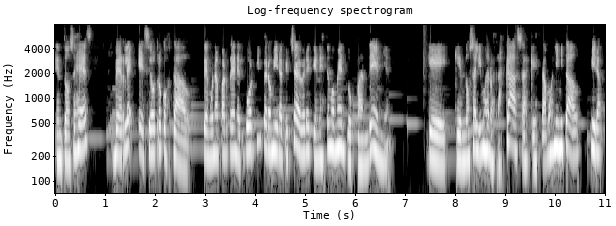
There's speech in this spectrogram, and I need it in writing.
Entonces es verle ese otro costado. Tengo una parte de networking, pero mira qué chévere que en este momento, pandemia, que, no salimos de nuestras casas, que estamos limitados, mira,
